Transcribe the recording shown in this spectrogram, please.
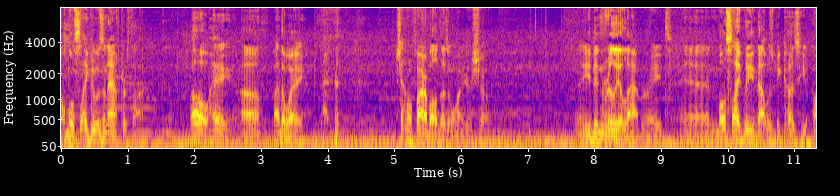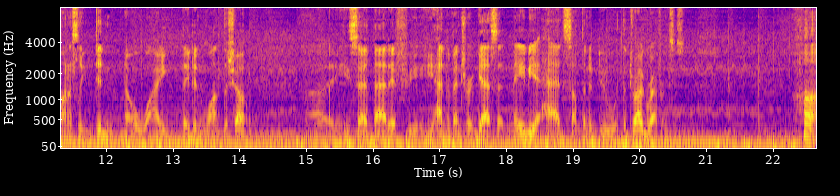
almost like it was an afterthought. Oh, hey, uh, by the way, Channel Fireball doesn't want your show. He didn't really elaborate, and most likely that was because he honestly didn't know why they didn't want the show. Uh, he said that if he had to venture a guess, that maybe it had something to do with the drug references. Huh.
